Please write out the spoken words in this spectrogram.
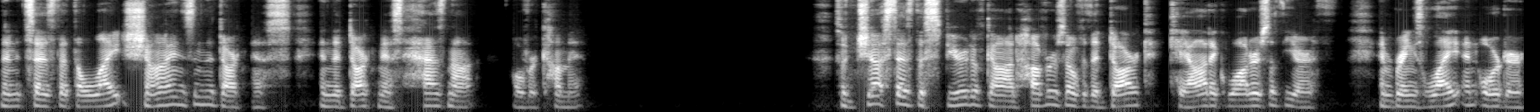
Then it says that the light shines in the darkness, and the darkness has not overcome it. So, just as the Spirit of God hovers over the dark, chaotic waters of the earth and brings light and order,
